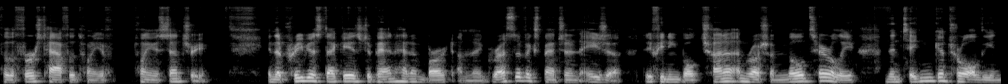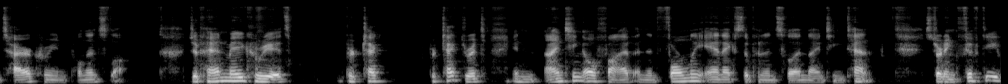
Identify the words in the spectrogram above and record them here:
for the first half of the 20th, 20th century. In the previous decades, Japan had embarked on an aggressive expansion in Asia, defeating both China and Russia militarily and then taking control of the entire Korean peninsula. Japan made Korea its protect, protectorate in 1905 and then formally annexed the peninsula in 1910, starting 50,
